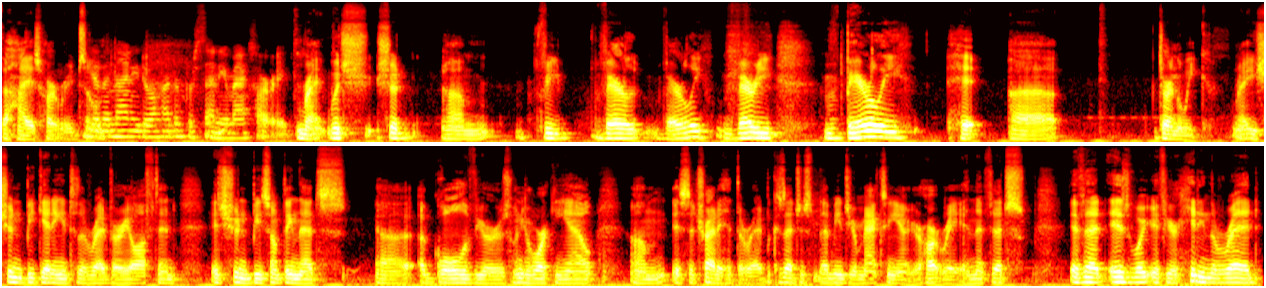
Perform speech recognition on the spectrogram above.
the highest heart rate zone. Yeah, the 90 to 100% of your max heart rate. Right, which should um, be very, verily, very, barely hit uh, during the week. Right, you shouldn't be getting into the red very often. It shouldn't be something that's uh, a goal of yours when you're working out um, is to try to hit the red because that just that means you're maxing out your heart rate. And if that's if that is what if you're hitting the red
